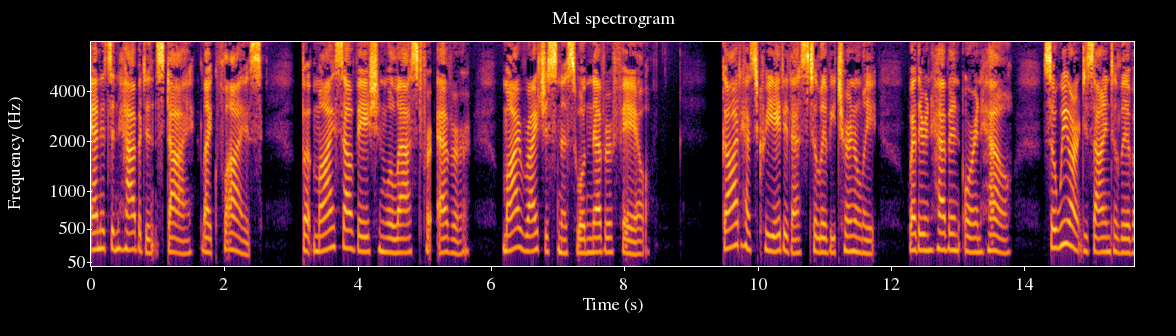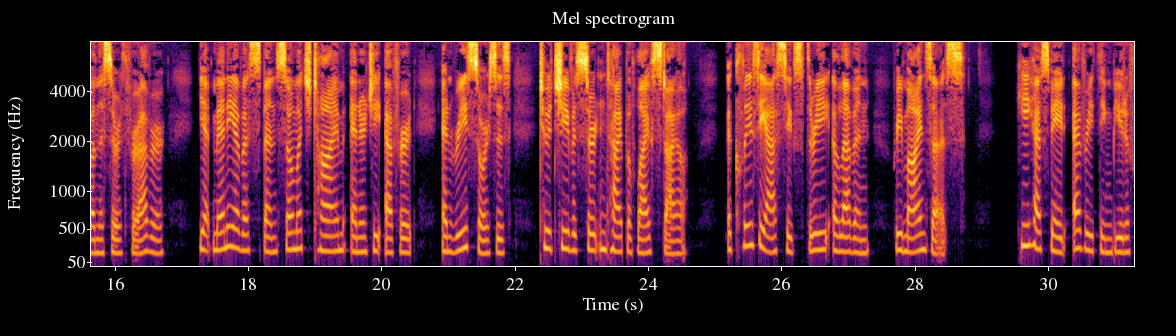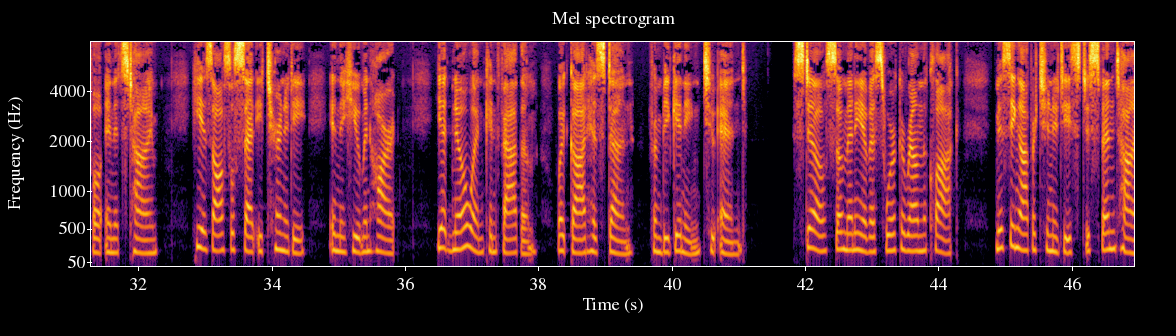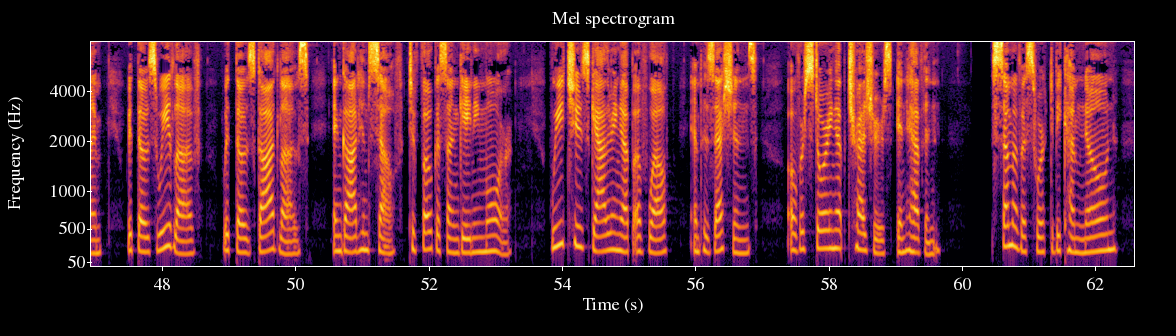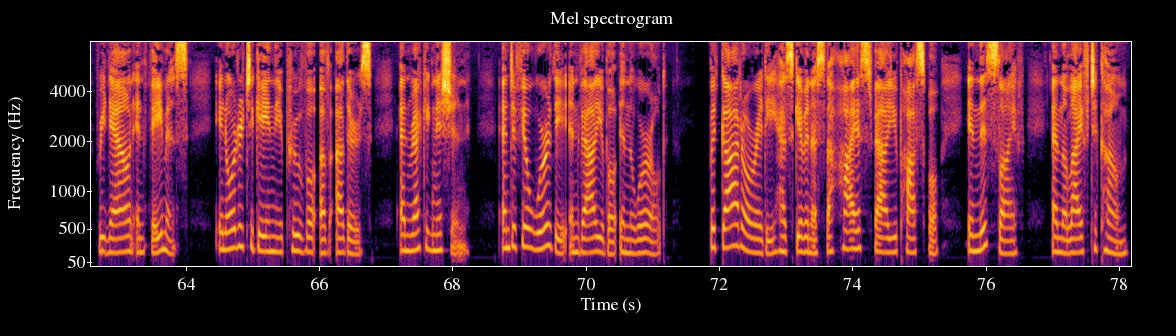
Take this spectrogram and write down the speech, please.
and its inhabitants die like flies. But my salvation will last forever. My righteousness will never fail. God has created us to live eternally, whether in heaven or in hell, so we aren't designed to live on this earth forever. Yet many of us spend so much time, energy, effort, and resources to achieve a certain type of lifestyle. Ecclesiastes 3:11 reminds us, He has made everything beautiful in its time. He has also set eternity in the human heart. Yet no one can fathom what God has done from beginning to end. Still, so many of us work around the clock, missing opportunities to spend time with those we love, with those God loves, and God Himself to focus on gaining more. We choose gathering up of wealth and possessions over storing up treasures in heaven. Some of us work to become known, renowned, and famous in order to gain the approval of others and recognition and to feel worthy and valuable in the world. But God already has given us the highest value possible in this life and the life to come.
